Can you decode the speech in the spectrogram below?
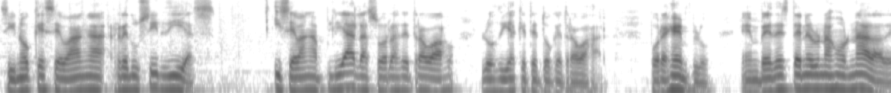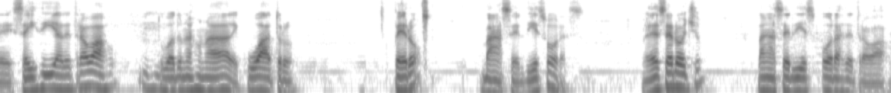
sino que se van a reducir días y se van a ampliar las horas de trabajo los días que te toque trabajar. Por ejemplo, en vez de tener una jornada de seis días de trabajo, tú vas a tener una jornada de cuatro, pero van a ser 10 horas. En vez de ser 8, van a ser 10 horas de trabajo.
